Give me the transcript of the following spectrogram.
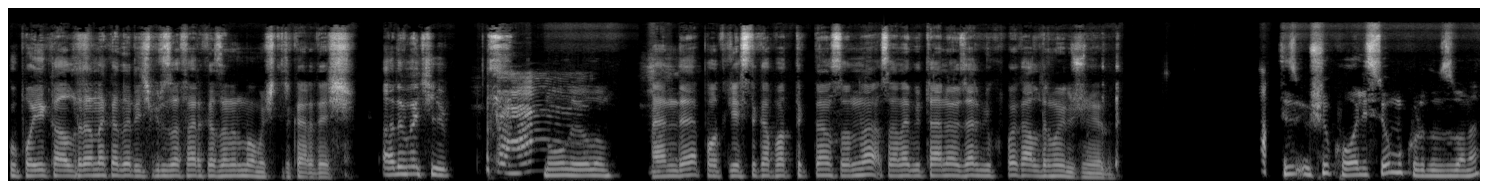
Kupayı kaldırana kadar hiçbir zafer kazanılmamıştır kardeş. Hadi bakayım. Ne oluyor oğlum? Ben de podcast'i kapattıktan sonra sana bir tane özel bir kupa kaldırmayı düşünüyordum. Siz üçlü koalisyon mu kurdunuz bana?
